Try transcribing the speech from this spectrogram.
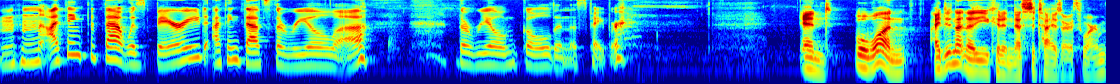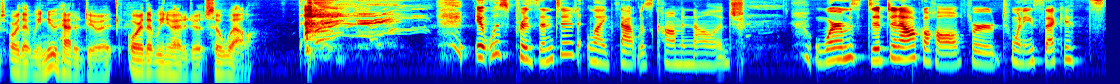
hmm I think that that was buried. I think that's the real, uh, the real gold in this paper. And well, one, I did not know that you could anesthetize earthworms, or that we knew how to do it, or that we knew how to do it so well. It was presented like that was common knowledge. Worms dipped in alcohol for 20 seconds.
